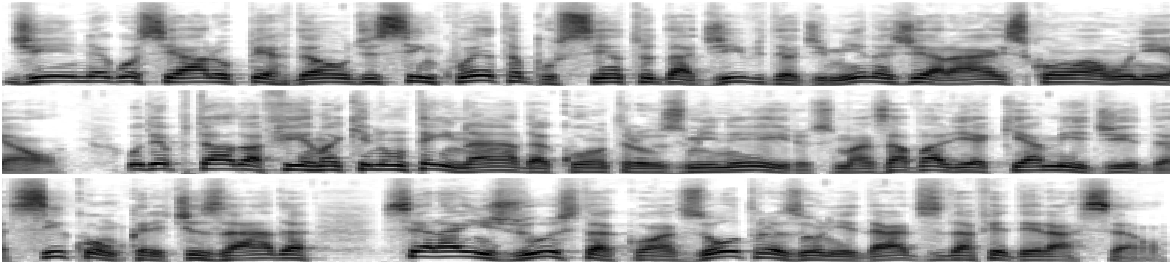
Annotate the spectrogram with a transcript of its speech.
de negociar o perdão de 50% da dívida de Minas Gerais com a União. O deputado afirma que não tem nada contra os mineiros, mas avalia que a medida, se concretizada, será injusta com as outras unidades da federação.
